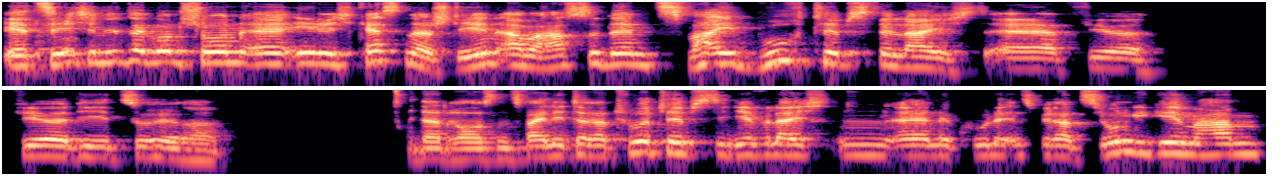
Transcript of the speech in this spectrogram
Jetzt sehe ich im Hintergrund schon äh, Erich Kästner stehen, aber hast du denn zwei Buchtipps vielleicht äh, für, für die Zuhörer da draußen? Zwei Literaturtipps, die dir vielleicht ein, äh, eine coole Inspiration gegeben haben,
